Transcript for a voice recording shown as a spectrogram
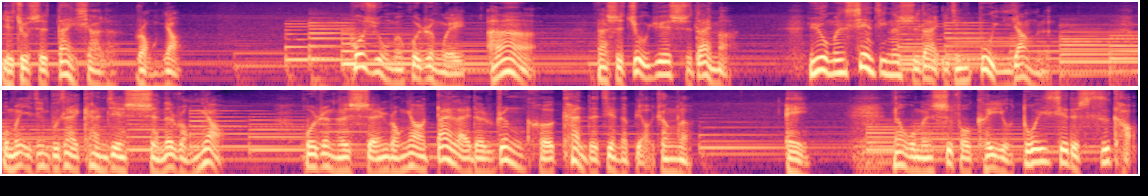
也就是带下了荣耀。或许我们会认为啊，那是旧约时代嘛，与我们现今的时代已经不一样了。我们已经不再看见神的荣耀。或任何神荣耀带来的任何看得见的表征了，哎，那我们是否可以有多一些的思考？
